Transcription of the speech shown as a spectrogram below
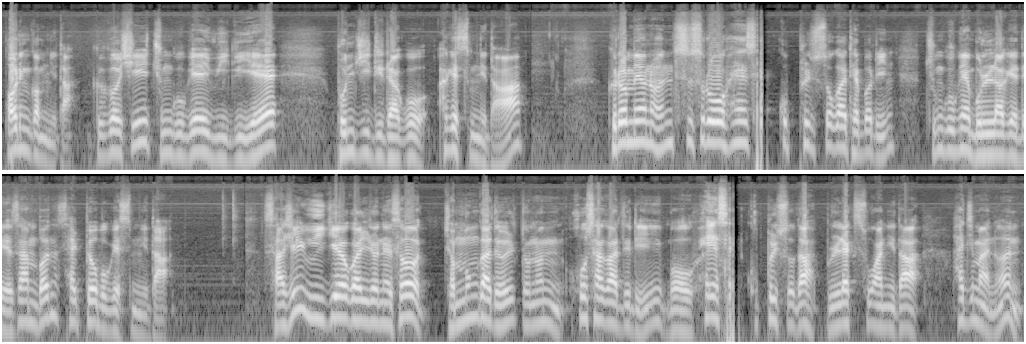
버린 겁니다. 그것이 중국의 위기의 본질이라고 하겠습니다. 그러면은 스스로 회색 코뿔소가 돼버린 중국의 몰락에 대해서 한번 살펴보겠습니다. 사실 위기와 관련해서 전문가들 또는 호사가들이 뭐 회색 코뿔소다, 블랙 스완이다 하지만은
